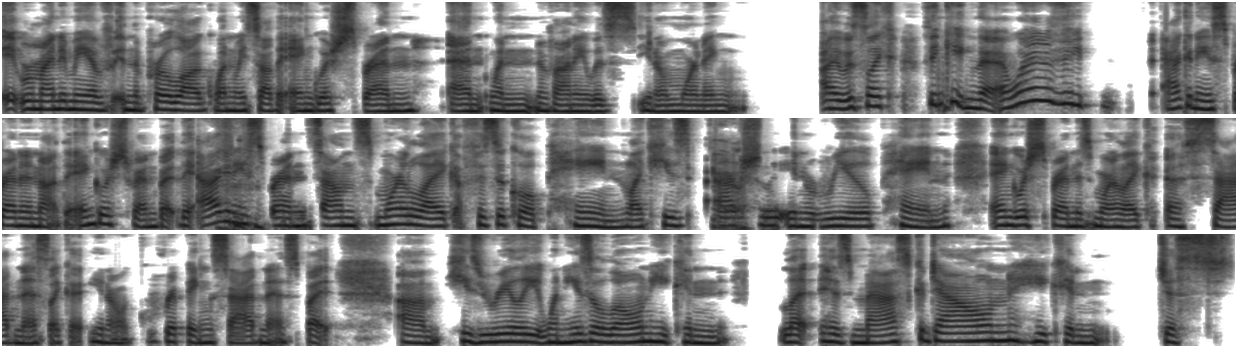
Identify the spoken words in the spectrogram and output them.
it reminded me of in the prologue when we saw the anguish spren and when Navani was, you know, mourning. I was like thinking that why are they agony spren and not the anguish spren, but the agony spren sounds more like a physical pain, like he's yeah. actually in real pain. Anguish spren is more like a sadness, like a you know gripping sadness. But um, he's really when he's alone, he can let his mask down. He can just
